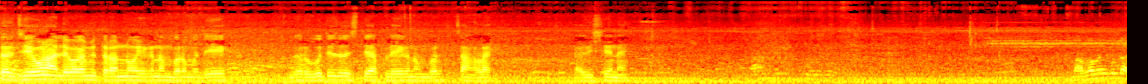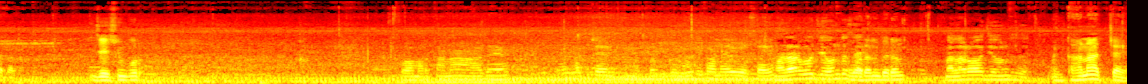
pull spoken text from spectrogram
तर जेवण आले बघा मित्रांनो एक नंबरमध्ये घरगुतीच रस्ते आपले एक नंबर. चांगला आहे. काय विषय नाही. आता जयसिंगपूर. तो हमारा खाना आ गया। अच्छा है मतलब घरगुती खाना है वैसा है। मला भाऊ जेवण कसं आहे? गरम गरम मला भाऊ जेवण कसं आहे? खाना अच्छा है।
